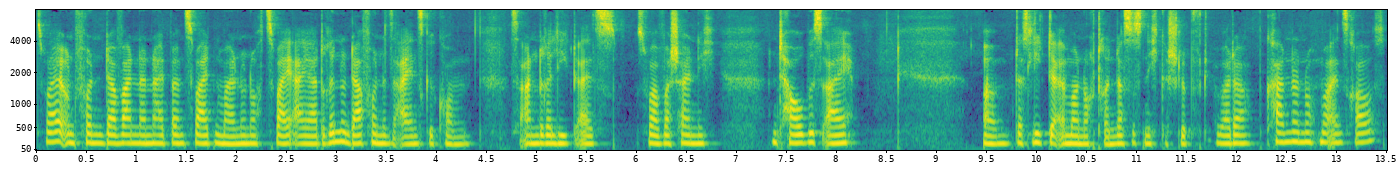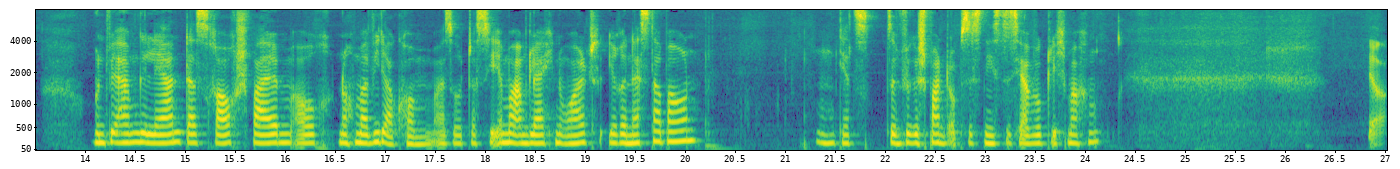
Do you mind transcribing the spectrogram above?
zwei. Und von da waren dann halt beim zweiten Mal nur noch zwei Eier drin und davon ist eins gekommen. Das andere liegt als, es war wahrscheinlich ein taubes Ei. Ähm, das liegt da immer noch drin, das ist nicht geschlüpft. Aber da kam dann noch mal eins raus. Und wir haben gelernt, dass Rauchschwalben auch noch mal wiederkommen. Also, dass sie immer am gleichen Ort ihre Nester bauen. Und jetzt sind wir gespannt, ob sie es nächstes Jahr wirklich machen. Ja,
